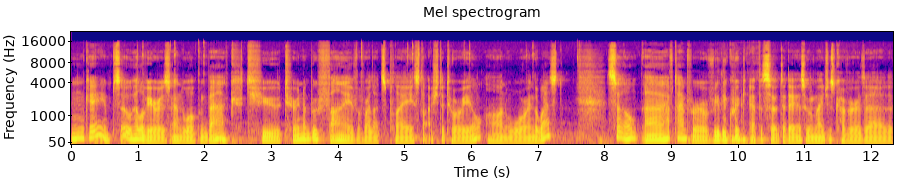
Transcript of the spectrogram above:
Okay, so hello viewers and welcome back to turn number 5 of our Let's Play slash tutorial on War in the West. So, uh, I have time for a really quick episode today, so we might just cover the, the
